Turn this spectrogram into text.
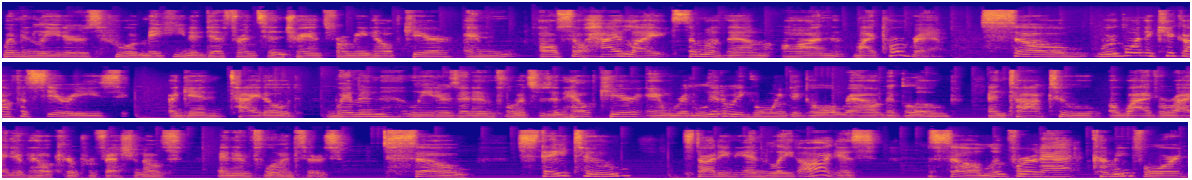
women leaders who are making a difference in transforming healthcare and also highlight some of them on my program. So, we're going to kick off a series again titled Women, Leaders, and Influencers in Healthcare. And we're literally going to go around the globe and talk to a wide variety of healthcare professionals and influencers. So, stay tuned starting in late August. So, look for that coming forward.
